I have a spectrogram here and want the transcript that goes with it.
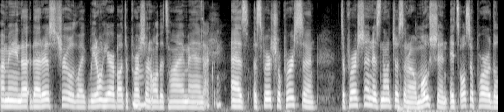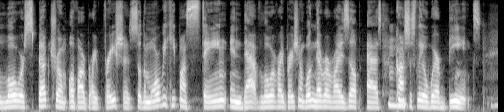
I mean that that is true. Like we don't hear about depression all the time and exactly. as a spiritual person, depression is not just an emotion, it's also part of the lower spectrum of our vibration. So the more we keep on staying in that lower vibration, we'll never rise up as Mhm. consciously aware beings. Mm-hmm.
